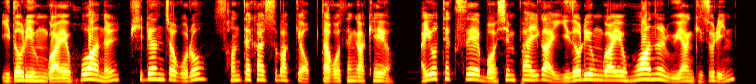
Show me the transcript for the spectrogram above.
이더리움과의 호환을 필연적으로 선택할 수밖에 없다고 생각해요. 아이오텍스의 머신파이가 이더리움과의 호환을 위한 기술인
